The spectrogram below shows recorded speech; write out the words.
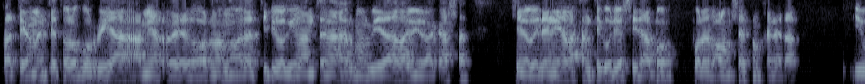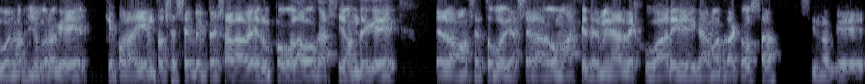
prácticamente todo lo que ocurría a mi alrededor, ¿no? No era el típico que iba a entrenar, me olvidaba y me iba a casa, sino que tenía bastante curiosidad por, por el baloncesto en general. Y bueno, yo creo que, que por ahí entonces se empezaba a ver un poco la vocación de que el baloncesto podía ser algo más que terminar de jugar y dedicarme a otra cosa, sino que,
